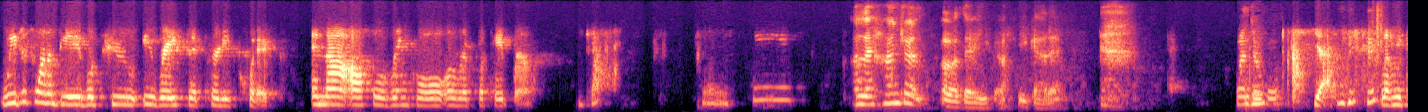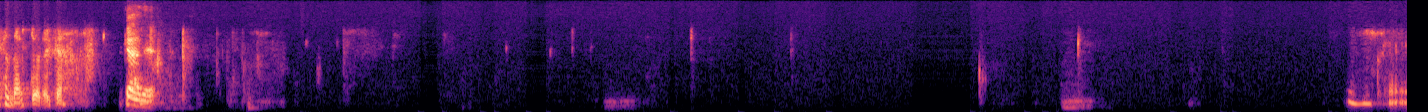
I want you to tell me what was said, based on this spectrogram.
we just want to be able to erase it pretty quick and not also wrinkle or rip the paper. Okay. Let me see. Alejandra, oh, there you go. You got it. Mm-hmm. Wonderful. Yeah, let me connect it again. Got it. Okay.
